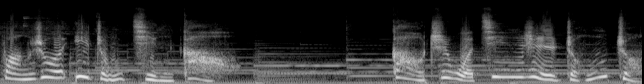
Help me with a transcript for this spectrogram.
仿若一种警告，告知我今日种种。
